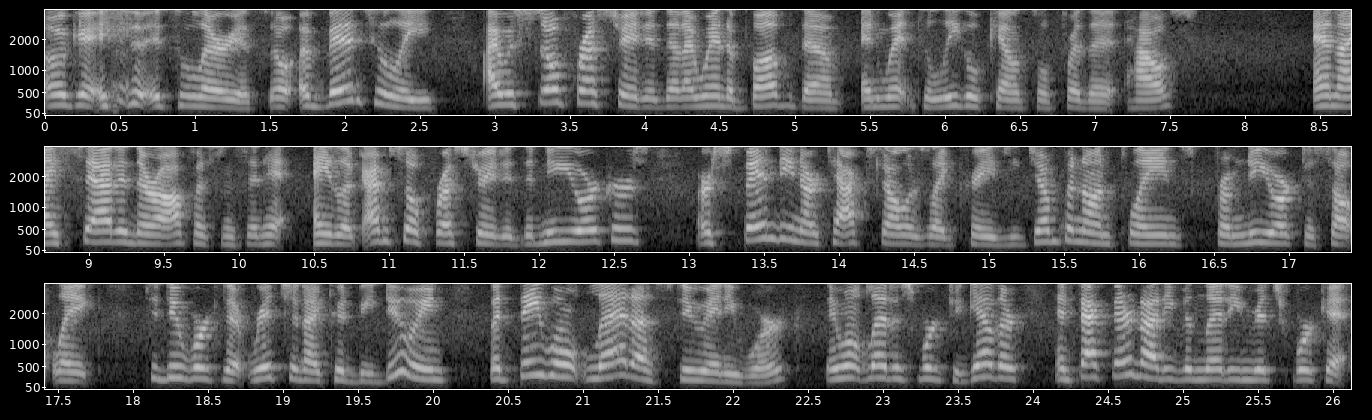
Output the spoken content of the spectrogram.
okay, so it's hilarious. So eventually, I was so frustrated that I went above them and went to legal counsel for the house. And I sat in their office and said, hey, look, I'm so frustrated. The New Yorkers are spending our tax dollars like crazy, jumping on planes from New York to Salt Lake to do work that Rich and I could be doing, but they won't let us do any work. They won't let us work together. In fact, they're not even letting Rich work at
